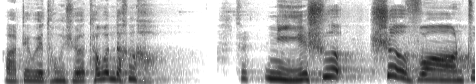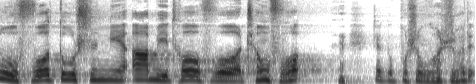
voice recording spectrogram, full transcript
啊，这位同学他问的很好，他说：“你说十方诸佛都是念阿弥陀佛成佛，这个不是我说的，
